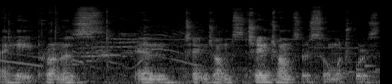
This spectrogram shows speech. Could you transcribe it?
I hate Pranas and Chain Chomps. Chain Chomps are so much worse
